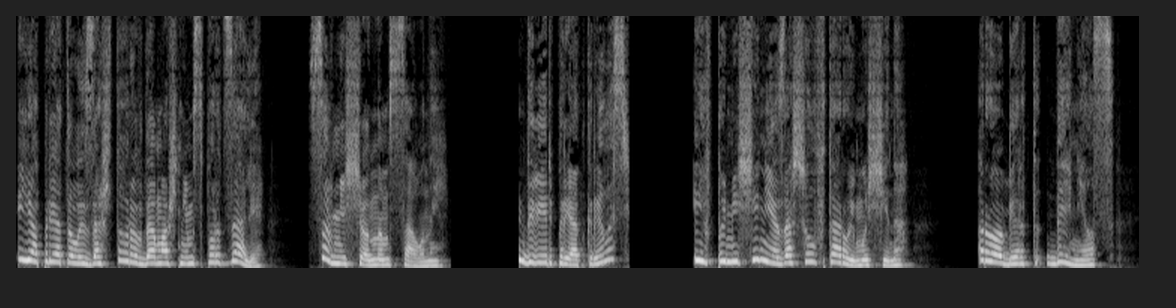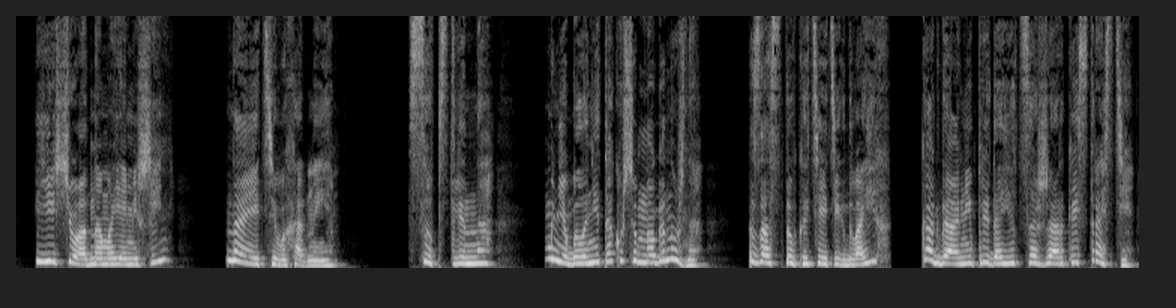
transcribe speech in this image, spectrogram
Я пряталась за шторы в домашнем спортзале, совмещенном с сауной. Дверь приоткрылась, и в помещение зашел второй мужчина. Роберт Дэниелс. Еще одна моя мишень на эти выходные. Собственно, мне было не так уж и много нужно застукать этих двоих, когда они предаются жаркой страсти,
